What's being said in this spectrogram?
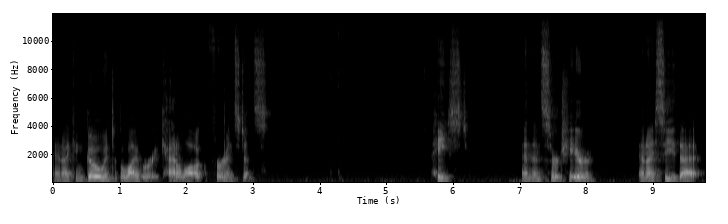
and I can go into the library catalog, for instance, paste, and then search here, and I see that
